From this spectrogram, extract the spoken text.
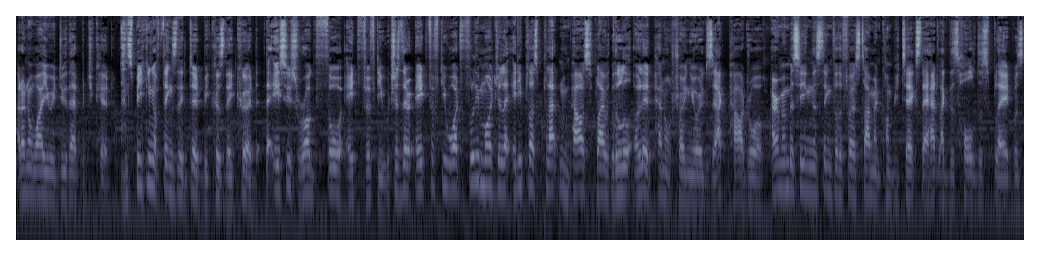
I don't know why you would do that, but you could. And speaking of things they did because they could, the Asus ROG Thor 850, which is their 850 watt fully modular 80 plus platinum power supply with a little OLED panel showing your exact power draw. I remember seeing this thing for the first time at Computex. They had like this whole display. It was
